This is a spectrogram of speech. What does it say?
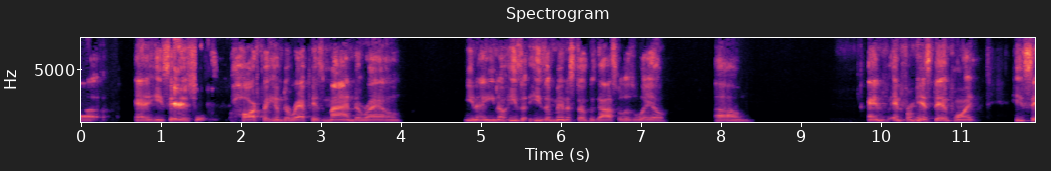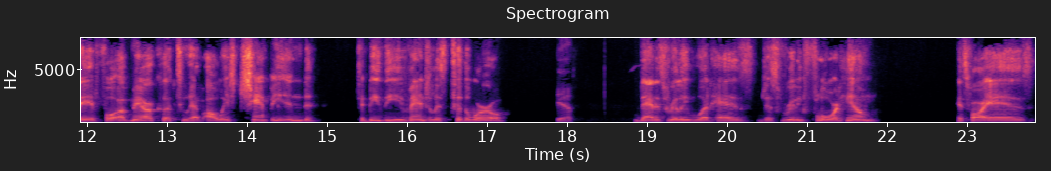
Uh, and he said it's just hard for him to wrap his mind around. You know, you know, he's a, he's a minister of the gospel as well. Um, and and from his standpoint, he said for America to have always championed to be the evangelist to the world. Yeah. That is really what has just really floored him as far as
